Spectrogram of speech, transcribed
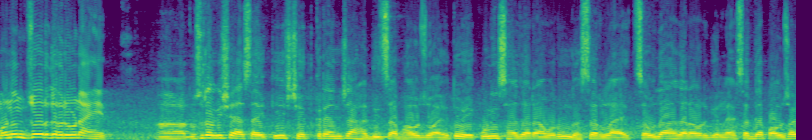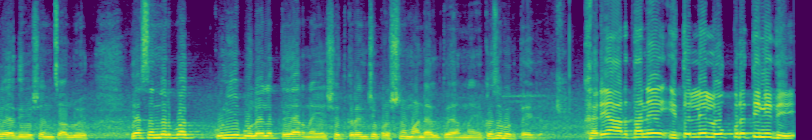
म्हणून जोर धरून आहेत. दुसरा विषय असा आहे की शेतकऱ्यांच्या हदीचा भाव जो आहे तो एकोणीस हजारावरून घसरला आहे चौदा हजारावर गेला आहे. सध्या पावसाळी अधिवेशन चालू आहेत. या संदर्भात कोणीही बोलायला तयार नाही आहे शेतकऱ्यांचे प्रश्न मांडायला तयार नाही कसं बघता येईल खऱ्या अर्थाने इथले लोकप्रतिनिधी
